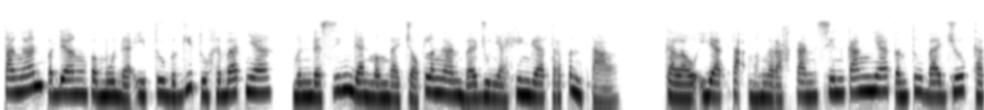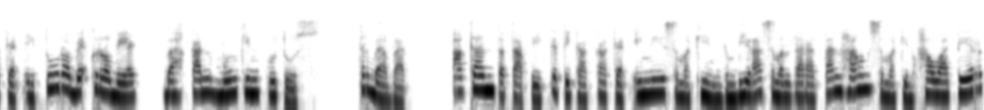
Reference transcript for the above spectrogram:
Tangan pedang pemuda itu begitu hebatnya, mendesing dan membacok lengan bajunya hingga terpental. Kalau ia tak mengerahkan sinkangnya tentu baju kakek itu robek-robek, bahkan mungkin putus. Terbabat. Akan tetapi ketika kakek ini semakin gembira sementara Tan Hang semakin khawatir,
